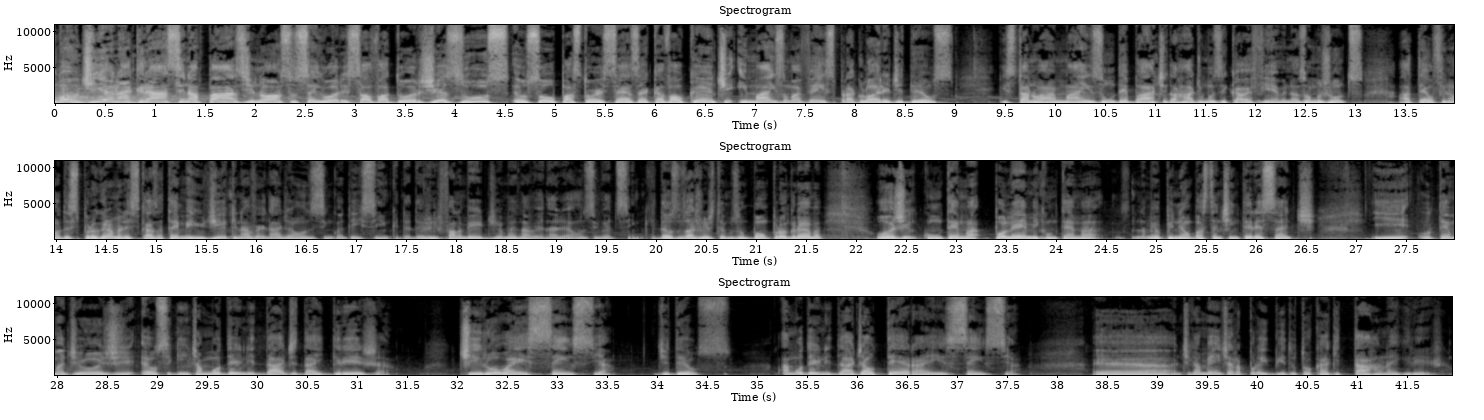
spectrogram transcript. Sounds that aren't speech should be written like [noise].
Um bom dia na graça e na paz de nosso Senhor e Salvador Jesus. Eu sou o pastor César Cavalcante e mais uma vez, para a glória de Deus, está no ar mais um debate da Rádio Musical FM. Nós vamos juntos até o final desse programa, nesse caso até meio-dia, que na verdade é 11h55, entendeu? A gente fala meio-dia, mas na verdade é 11h55. Que Deus nos ajude, temos um bom programa. Hoje com um tema polêmico, um tema, na minha opinião, bastante interessante. E o tema de hoje é o seguinte: a modernidade da igreja tirou a essência de Deus? A modernidade altera a essência? É, antigamente era proibido tocar guitarra na igreja.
